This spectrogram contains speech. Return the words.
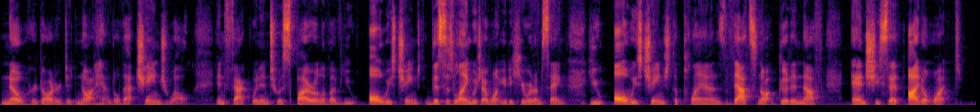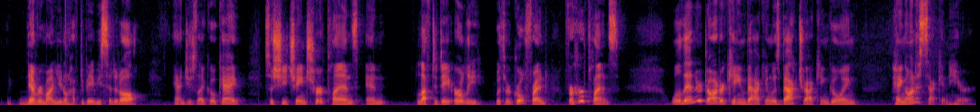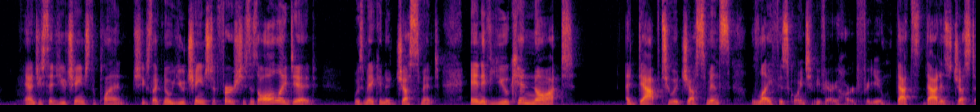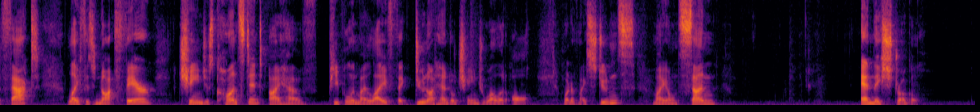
No, her daughter did not handle that change well. In fact, went into a spiral of, of you always change. This is language. I want you to hear what I'm saying. You always change the plans. That's not good enough. And she said, I don't want, never mind, you don't have to babysit at all. Angie's like, okay. So she changed her plans and left a day early with her girlfriend for her plans. Well, then her daughter came back and was backtracking, going, hang on a second here. Angie said, You changed the plan. She's like, No, you changed it first. She says, All I did was make an adjustment. And if you cannot adapt to adjustments, life is going to be very hard for you. That's that is just a fact. Life is not fair. Change is constant. I have people in my life that do not handle change well at all. One of my students, my own son, and they struggle.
